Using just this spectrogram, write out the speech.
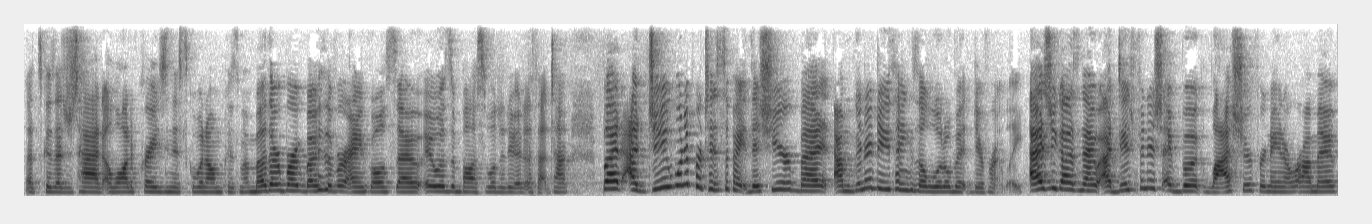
that's because I just had a lot of craziness going on because my mother broke both of her ankles so it was impossible to do it at that time. But I do want to participate this year but I'm going to do things a little bit differently. As you guys know I did finish a book last year for NaNoWriMo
